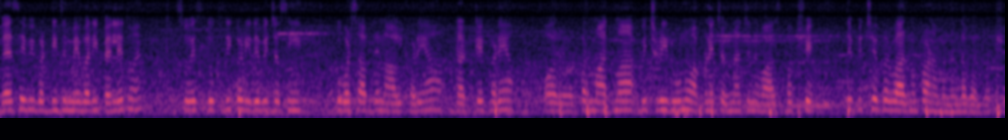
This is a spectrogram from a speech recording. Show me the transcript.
ਵੈਸੇ ਵੀ ਵੱਡੀ ਜ਼ਿੰਮੇਵਾਰੀ ਪਹਿਲੇ ਤੋਂ ਹੈ। ਸੋ ਇਸ ਦੁੱਖ ਦੀ ਘੜੀ ਦੇ ਵਿੱਚ ਅਸੀਂ ਕੁਵਰ ਸਾਹਿਬ ਦੇ ਨਾਲ ਖੜੇ ਹਾਂ, ਡਟ ਕੇ ਖੜੇ ਹਾਂ ਔਰ ਪਰਮਾਤਮਾ ਵਿਛੜੀ ਰੂਹ ਨੂੰ ਆਪਣੇ ਚਰਨਾਂ 'ਚ ਨਿਵਾਸ ਬਖਸ਼ੇ ਤੇ ਪਿੱਛੇ ਪਰਿਵਾਰ ਨੂੰ ਭਾਣਾ ਮੰਨਣ ਦਾ ਬਲ ਬਖਸ਼ੇ।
